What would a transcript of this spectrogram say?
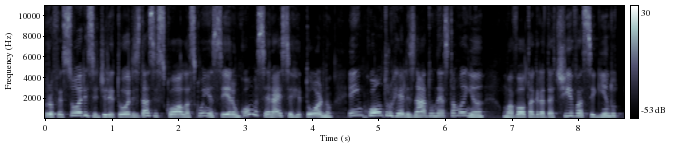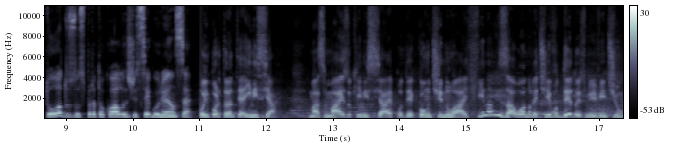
Professores e diretores das escolas conheceram como será esse retorno em encontro realizado nesta manhã, uma volta gradativa seguindo todos os protocolos de segurança. O importante é iniciar, mas mais do que iniciar é poder continuar e finalizar o ano letivo de 2021.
